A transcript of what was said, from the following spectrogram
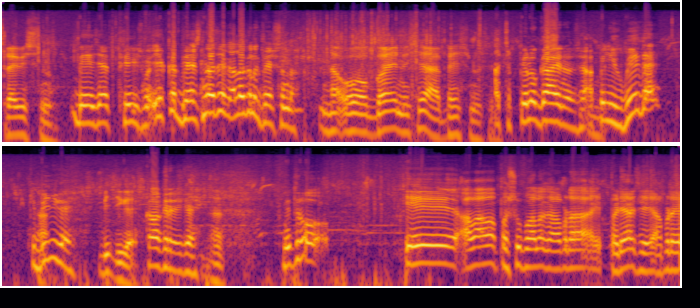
ત્રેવીસનું. બે હજાર ત્રેવીસમાં. એક જ ભેંસના છે કે અલગ અલગ ભેંસના? ના ઓ ગાયનું છે આ ભેંસનું છે. અચ્છા પેલો ગાયનો છે. આ પેલી ઊભી ગાય કે બીજી ગાય? બીજી ગાય. કાંકરેરી ગાય. મિત્રો એ આવા આવા પશુપાલક આપણા પડ્યા છે. આપણે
